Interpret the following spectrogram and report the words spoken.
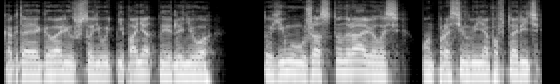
Когда я говорил что-нибудь непонятное для него, то ему ужасно нравилось. Он просил меня повторить,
